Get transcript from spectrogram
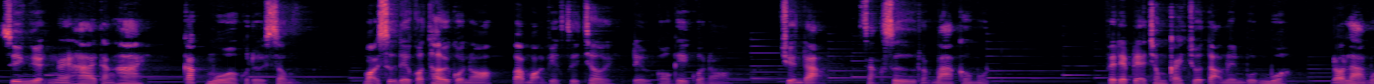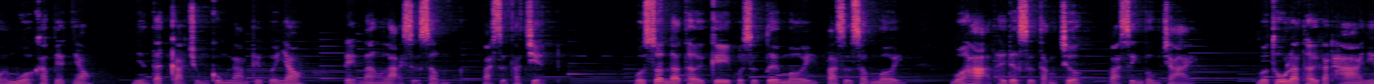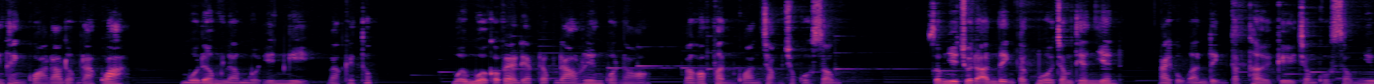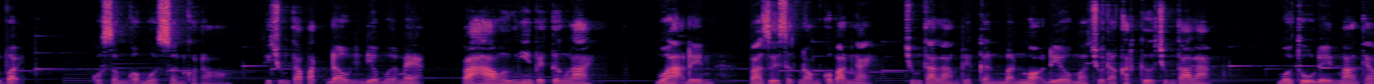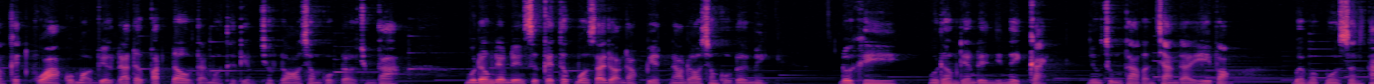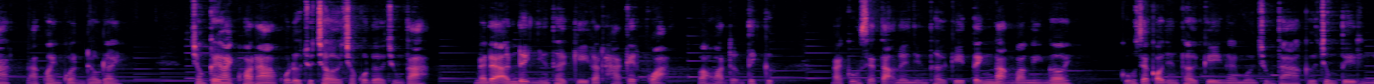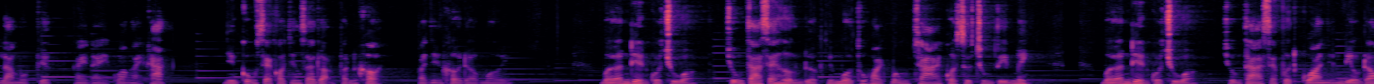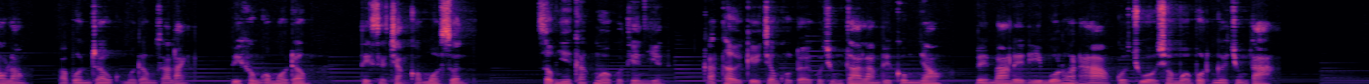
Suy nguyện ngày 2 tháng 2 Các mùa của đời sống Mọi sự đều có thời của nó và mọi việc dưới trời đều có kỳ của nó. Truyền đạo, giảng sư đoạn 3 câu 1 Vẻ đẹp đẽ trong cách Chúa tạo nên bốn mùa, đó là mỗi mùa khác biệt nhau, nhưng tất cả chúng cùng làm việc với nhau để mang lại sự sống và sự phát triển. Mùa xuân là thời kỳ của sự tươi mới và sự sống mới. Mùa hạ thấy được sự tăng trưởng và sinh bông trái. Mùa thu là thời gặt hái những thành quả lao động đã qua. Mùa đông là mùa yên nghỉ và kết thúc. Mỗi mùa có vẻ đẹp độc đáo riêng của nó và góp phần quan trọng trong cuộc sống. Giống như Chúa đã ấn định các mùa trong thiên nhiên, Ngài cũng ấn định các thời kỳ trong cuộc sống như vậy. Cuộc sống có mùa xuân của nó khi chúng ta bắt đầu những điều mới mẻ và hào hứng nhìn về tương lai. Mùa hạ đến và dưới sức nóng của ban ngày, chúng ta làm việc cần mẫn mọi điều mà Chúa đã cắt cử chúng ta làm. Mùa thu đến mang theo kết quả của mọi việc đã được bắt đầu tại một thời điểm trước đó trong cuộc đời chúng ta. Mùa đông đem đến sự kết thúc một giai đoạn đặc biệt nào đó trong cuộc đời mình. Đôi khi, mùa đông đem đến những nghịch cảnh, nhưng chúng ta vẫn tràn đầy hy vọng bởi một mùa xuân khác đã quanh quẩn đâu đây. Trong kế hoạch hoàn hảo của Đức Chúa Trời cho cuộc đời chúng ta, Ngài đã ấn định những thời kỳ gặt hái kết quả và hoạt động tích cực. Ngài cũng sẽ tạo nên những thời kỳ tĩnh lặng và nghỉ ngơi. Cũng sẽ có những thời kỳ Ngài muốn chúng ta cứ trung tín làm một việc ngày này qua ngày khác, nhưng cũng sẽ có những giai đoạn phấn khởi và những khởi đầu mới. Bởi ân điển của Chúa, chúng ta sẽ hưởng được những mùa thu hoạch bông trái của sự trung tín mình. Bởi ân điển của Chúa, chúng ta sẽ vượt qua những điều đau lòng và buồn rầu của mùa đông giá lạnh. Vì không có mùa đông thì sẽ chẳng có mùa xuân. Giống như các mùa của thiên nhiên, các thời kỳ trong cuộc đời của chúng ta làm việc cùng nhau để mang đến ý muốn hoàn hảo của Chúa cho mỗi một người chúng ta.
